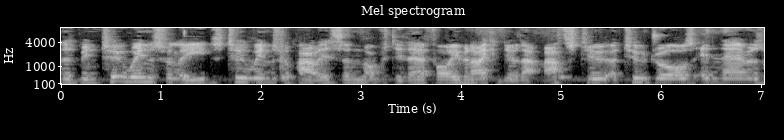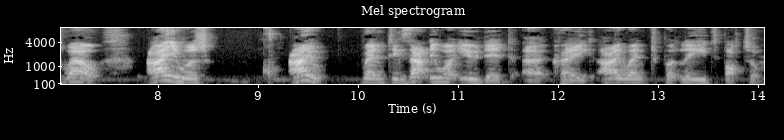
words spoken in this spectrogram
there's been two wins for Leeds, two wins for Palace, and obviously, therefore, even I can do that maths. Two uh, two draws in there as well. I was, I went exactly what you did, uh, Craig. I went to put Leeds bottom.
